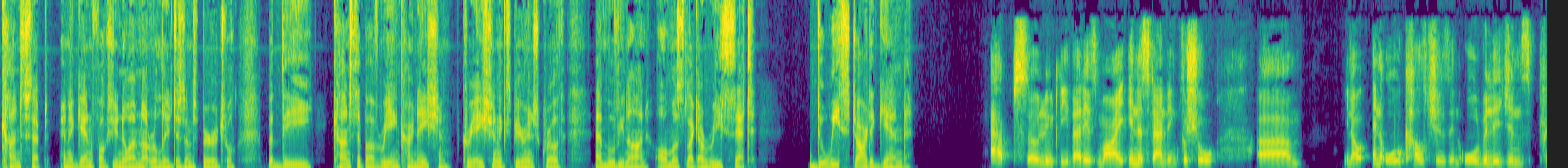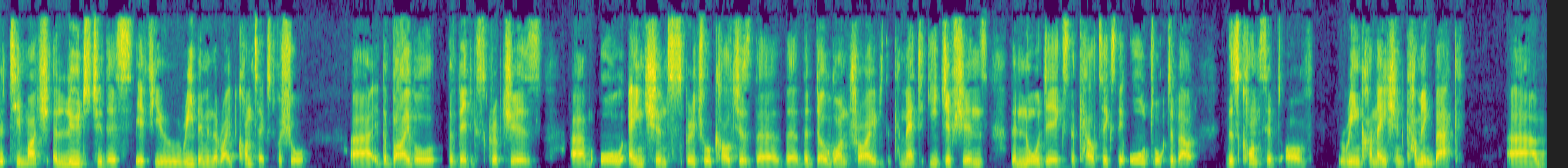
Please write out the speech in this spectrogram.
concept? And again, folks, you know I'm not religious, I'm spiritual, but the concept of reincarnation, creation, experience, growth, and moving on, almost like a reset. Do we start again? Absolutely. That is my understanding for sure. Um, you know, and all cultures and all religions pretty much allude to this if you read them in the right context for sure. Uh, the Bible, the Vedic scriptures, um, all ancient spiritual cultures, the, the, the Dogon tribes, the Kemetic Egyptians, the Nordics, the Celtics, they all talked about this concept of reincarnation coming back. Um,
